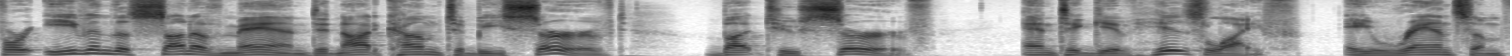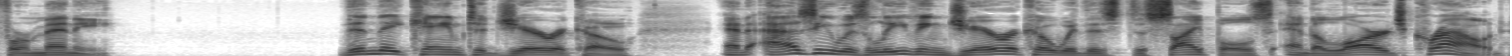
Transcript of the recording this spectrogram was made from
For even the Son of Man did not come to be served, but to serve, and to give his life a ransom for many. Then they came to Jericho, and as he was leaving Jericho with his disciples and a large crowd,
